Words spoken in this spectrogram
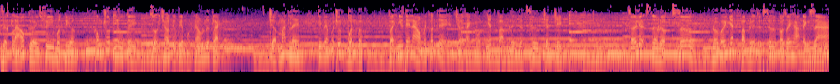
Dược lão cười suy một tiếng, Không chút lưu tình, Dội cho tiêu viêm một gáo nước lạnh. Trợn mắt lên, Tiêu viêm có chút buồn bực. Vậy như thế nào mới có thể trở thành một nhất phẩm luyện dược sư chân chính? Giới luyện dược sư, Đối với nhất phẩm luyện dược sư có giới hạn đánh giá,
